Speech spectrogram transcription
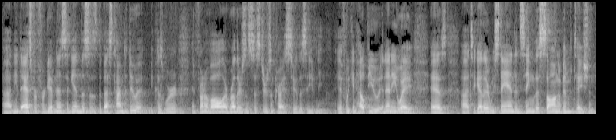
uh, need to ask for forgiveness, again, this is the best time to do it because we're in front of all our brothers and sisters in Christ here this evening. If we can help you in any way, as uh, together we stand and sing this song of invitation.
